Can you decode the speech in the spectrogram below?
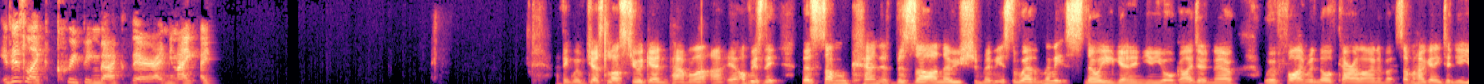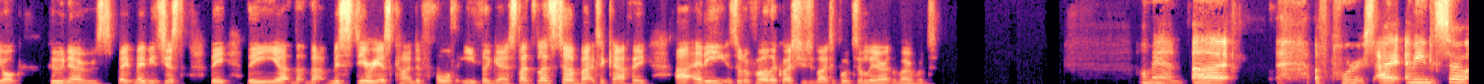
it is like creeping back there. I mean, I, I I think we've just lost you again, Pamela. Uh, obviously, there's some kind of bizarre notion. Maybe it's the weather. Maybe it's snowing again in New York. I don't know. We're fine with North Carolina, but somehow getting to New York, who knows? Maybe it's just the the uh, th- that mysterious kind of fourth ether guest. Let's let's turn back to Cathy. Uh, any sort of further questions you'd like to put to Lia at the moment? Oh man. Uh of course. I I mean, so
